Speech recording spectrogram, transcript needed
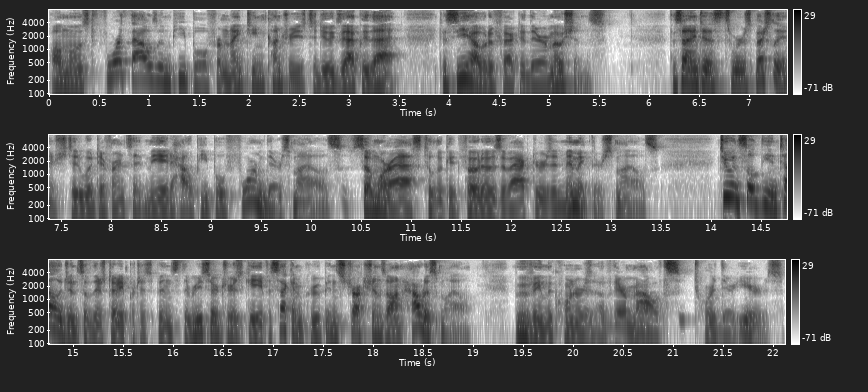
almost 4,000 people from 19 countries to do exactly that, to see how it affected their emotions. The scientists were especially interested what difference it made how people formed their smiles. Some were asked to look at photos of actors and mimic their smiles. To insult the intelligence of their study participants, the researchers gave a second group instructions on how to smile, moving the corners of their mouths toward their ears.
